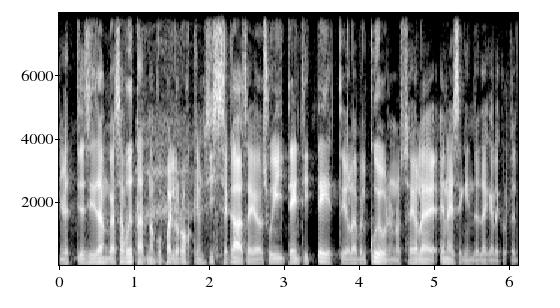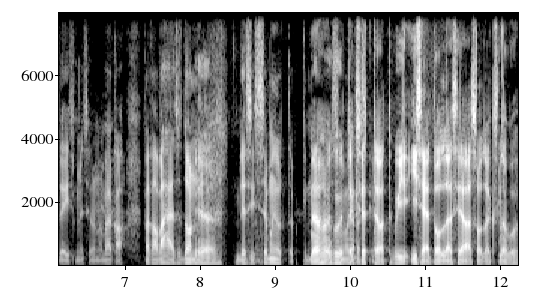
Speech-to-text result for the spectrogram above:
et ja siis on ka, sa võtad nagu palju rohkem sisse ka, sa ei, su identiteet ei ole veel kujunenud, sa ei ole enesekindel tegelikult veel teismelisel, no väga, väga vähesed on jah. ja siis see mõjutabki. noh, ma kujutaks ette, vaata, kui ise tolles eas oleks nagu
